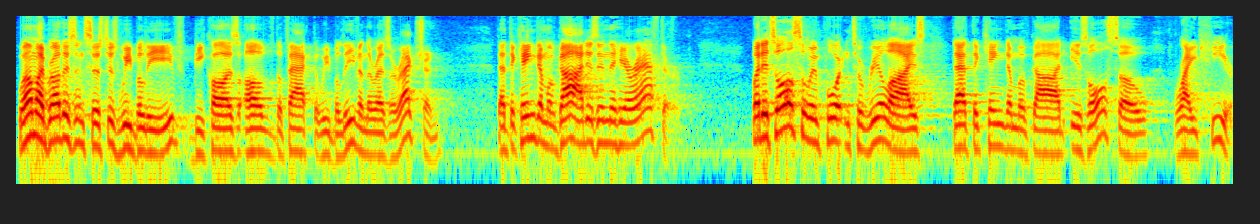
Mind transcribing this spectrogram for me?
Well, my brothers and sisters, we believe, because of the fact that we believe in the resurrection, that the kingdom of God is in the hereafter. But it's also important to realize that the kingdom of God is also right here.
